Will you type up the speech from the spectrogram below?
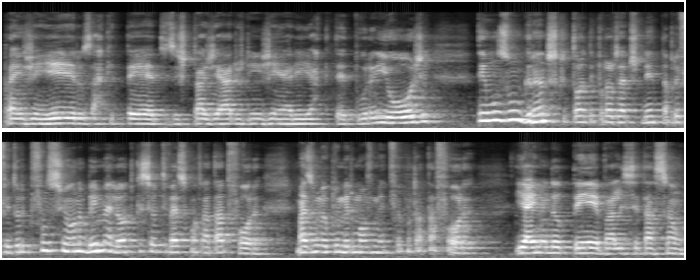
para engenheiros, arquitetos, estagiários de engenharia e arquitetura e hoje temos um grande escritório de projetos dentro da prefeitura que funciona bem melhor do que se eu tivesse contratado fora. Mas o meu primeiro movimento foi contratar fora. E aí não deu tempo, a licitação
